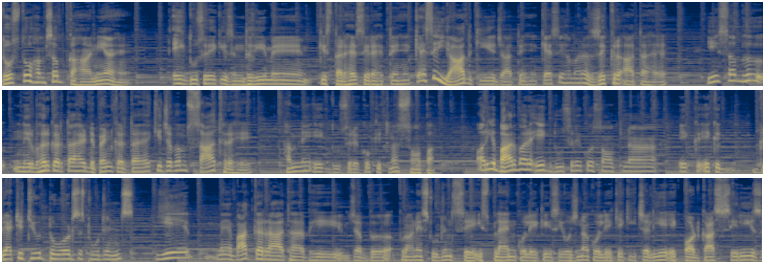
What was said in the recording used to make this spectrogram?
दोस्तों हम सब कहानियां हैं एक दूसरे की ज़िंदगी में किस तरह से रहते हैं, कैसे याद किए जाते हैं, कैसे हमारा ज़िक्र आता है, ये सब निर्भर करता है, डिपेंड करता है कि जब हम साथ रहे, हमने एक दूसरे को कितना सौंपा। और ये बार बार एक दूसरे को सौंपना एक एक ग्रेटिट्यूड टुवर्ड्स स्टूडेंट्स ये मैं बात कर रहा था अभी जब पुराने स्टूडेंट्स से इस प्लान को लेके, इस योजना को लेके कि चलिए एक पॉडकास्ट सीरीज़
